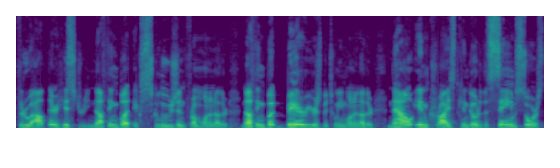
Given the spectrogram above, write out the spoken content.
throughout their history nothing but exclusion from one another, nothing but barriers between one another, now in Christ can go to the same source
